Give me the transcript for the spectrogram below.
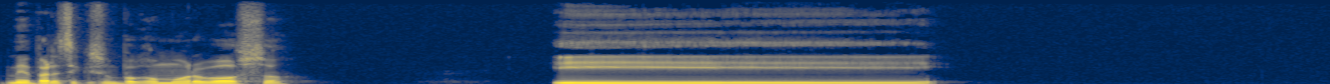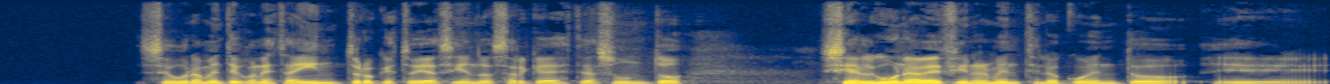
me parece que es un poco morboso. Y seguramente con esta intro que estoy haciendo acerca de este asunto, si alguna vez finalmente lo cuento, eh,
